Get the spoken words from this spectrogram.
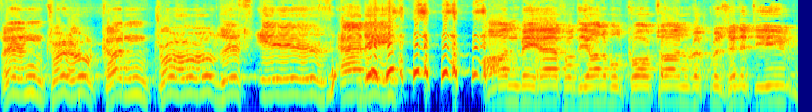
Central Control, this is Addy. On behalf of the Honorable Corton Representative,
